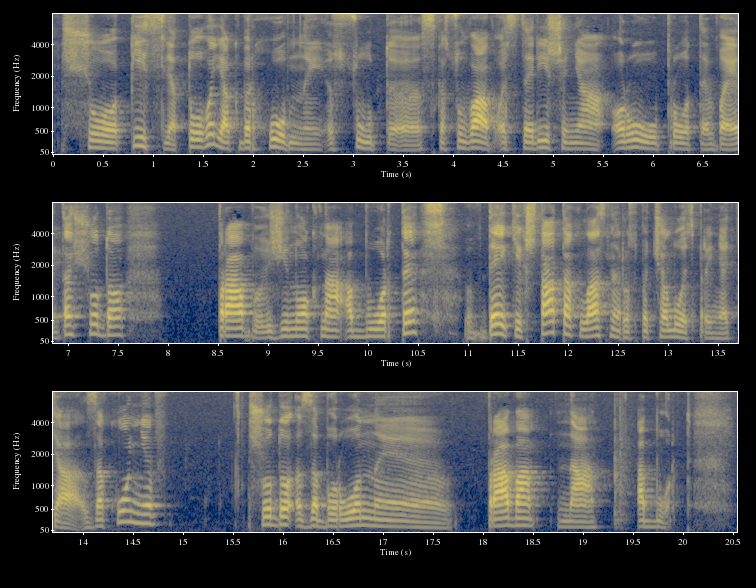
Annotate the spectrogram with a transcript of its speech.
що після того, як Верховний суд е, скасував ось це рішення Роу проти Веда щодо прав жінок на аборти, в деяких штатах власне розпочалось прийняття законів щодо заборони права на аборт.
